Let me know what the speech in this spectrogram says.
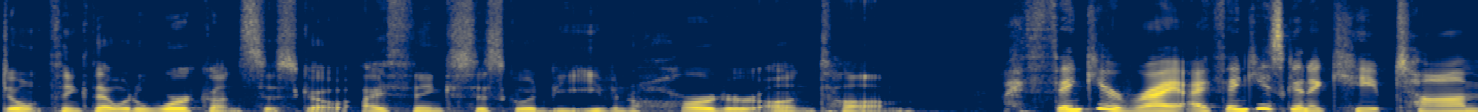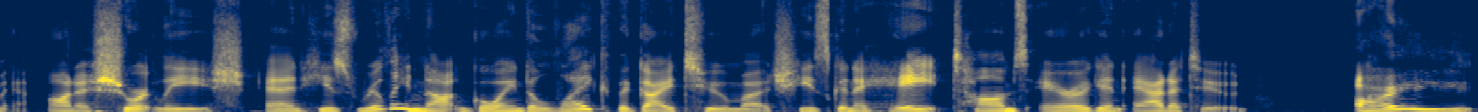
don't think that would work on Sisko. I think Sisko would be even harder on Tom. I think you're right. I think he's going to keep Tom on a short leash, and he's really not going to like the guy too much. He's going to hate Tom's arrogant attitude. I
